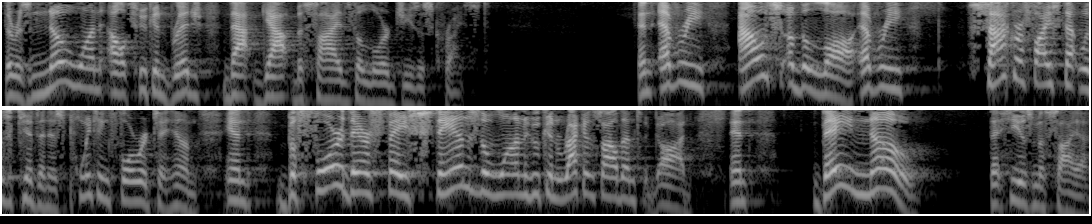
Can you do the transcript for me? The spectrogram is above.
There is no one else who can bridge that gap besides the Lord Jesus Christ. And every ounce of the law, every sacrifice that was given is pointing forward to him. And before their face stands the one who can reconcile them to God. And they know that he is Messiah,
